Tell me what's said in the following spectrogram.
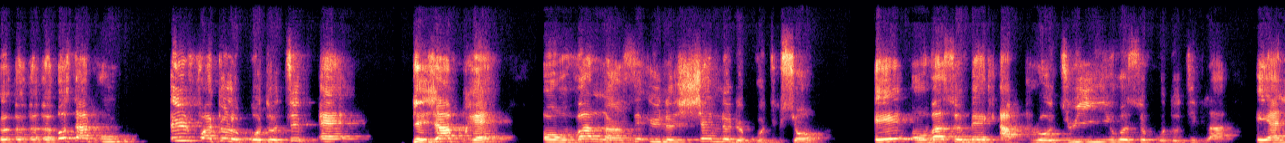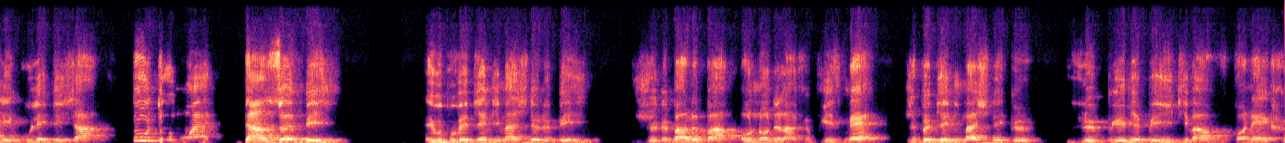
au stade où, une fois que le prototype est déjà prêt, on va lancer une chaîne de production et on va se mettre à produire ce prototype-là et à l'écouler déjà tout au moins dans un pays. Et vous pouvez bien imaginer le pays. Je ne parle pas au nom de l'entreprise, mais je peux bien imaginer que le premier pays qui va connaître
